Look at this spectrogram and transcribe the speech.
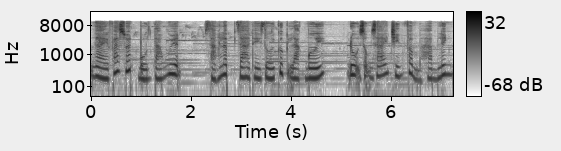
Ngài phát xuất bốn táo nguyện, sáng lập ra thế giới cực lạc mới, độ rộng rãi chín phẩm hàm linh,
